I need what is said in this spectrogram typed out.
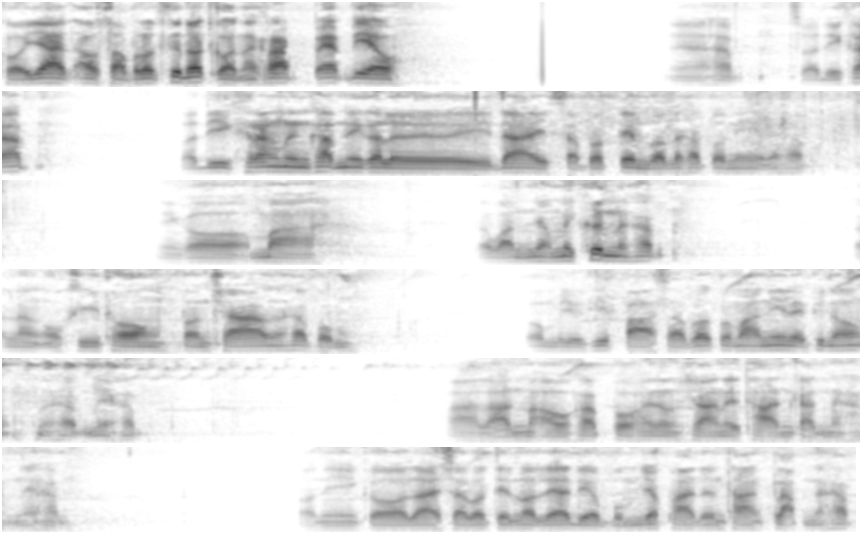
ขออนุญาตเอาสับปะรดขึ้นรถก่อนนะครับ แป๊บเดียวนะครับ สวัสดีครับ สวัสดีครั้งหนึ่งครับนี่ก็เลยได้สับปะรดเต็มรถแล้วครับตัวนี้นะครับ นี่ก็มาตะวันยังไม่ขึ้นนะครับกำลังออกสีทองตอนเช้านะครับ ผม ก็มาอยู่ที่ป่าสับปะรดประมาณนี้เลยพี่น้องนะครับเนี่ยครับพาหลานมาเอาครับพอให้น้องช้างได้ทานกันนะครับเนี่ยครับ ตอนนี้ก็ได้สับปะรดเต็มรถแล้วเดี๋ยวผมจะพาเดินทางกลับนะครับ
